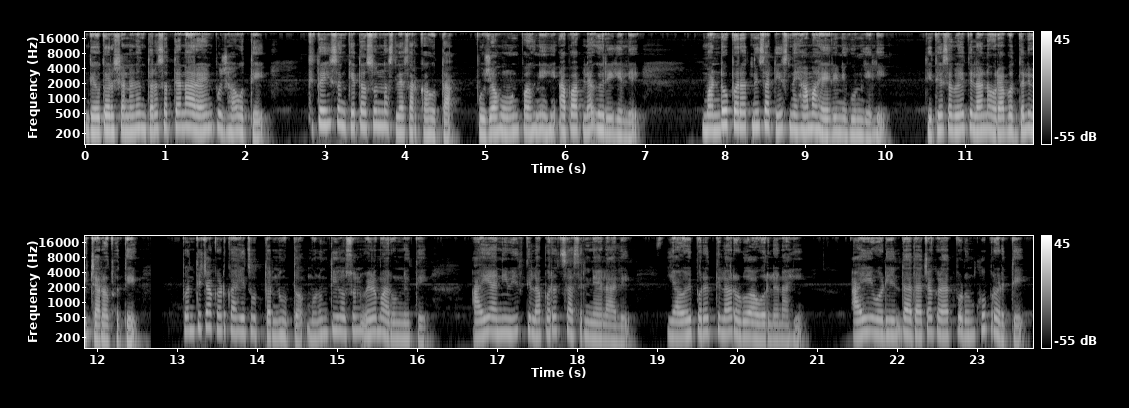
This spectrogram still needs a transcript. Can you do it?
देवदर्शनानंतर सत्यनारायण पूजा होते. तिथंही संकेत असून नसल्यासारखा होता. पूजा होऊन पाहुणेही आपापल्या घरी गेले. मांडव परतनीसाठी स्नेहा माहेरी निघून गेली. तिथे सगळे तिला नवऱ्याबद्दल विचारत होते. पण तिच्याकडं काहीच उत्तर नव्हतं म्हणून ती हसून वेळ मारून नेते. आई आणि वीर तिला परत सासरी न्यायला आले. यावेळी परत तिला रडू आवरलं नाही. आई वडील दादाच्या गळ्यात पडून खूप रडते.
